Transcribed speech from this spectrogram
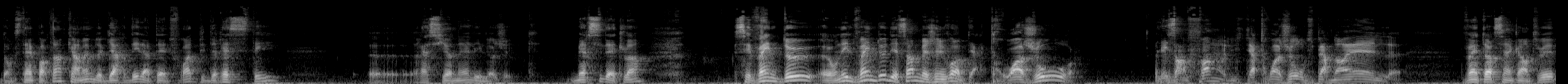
Donc, c'est important quand même de garder la tête froide puis de rester euh, rationnel et logique. Merci d'être là. C'est 22, euh, on est le 22 décembre, mais je voir, à trois jours, les enfants, il y a trois jours du Père Noël, 20h58.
